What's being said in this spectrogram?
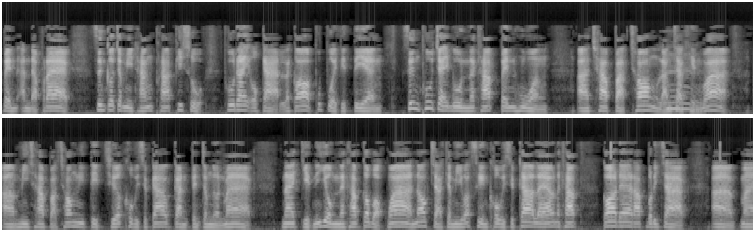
เป็นอันดับแรก ซึ่งก็จะมีทั้งพระพิสุผู้ได้โอกาสและก็ผู้ป่วยติดเตียง ซึ่งผู้ใจบุญนะครับเป็นห่วงชาวปากช่องหลังจากเห็นว่ามีชาวปากช่องนี้ติดเชื้อโควิด -19 กันเป็นจำนวนมากนายกิจนิยมนะครับก็บอกว่านอกจากจะมีวัคซีนโควิด -19 แล้วนะครับ ก็ได้รับบริจาคมา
